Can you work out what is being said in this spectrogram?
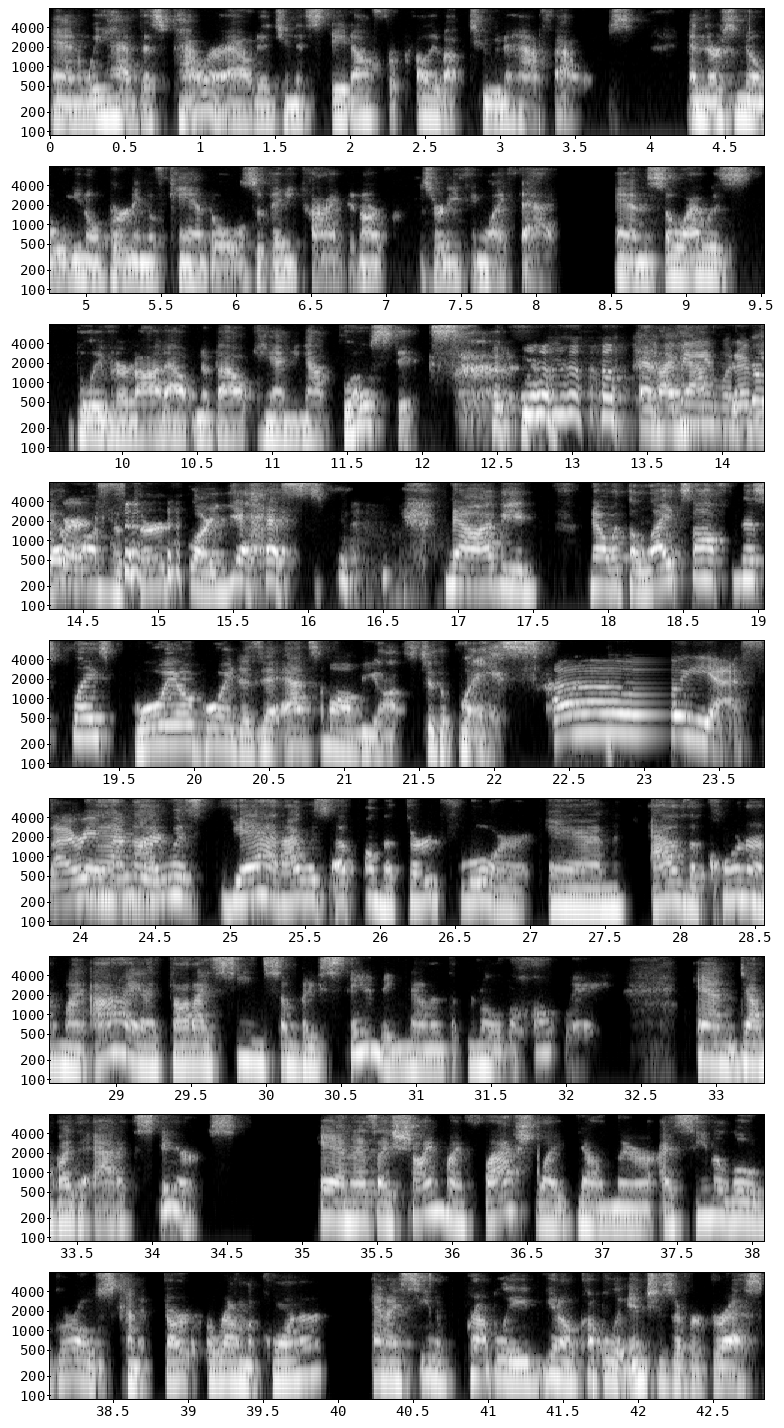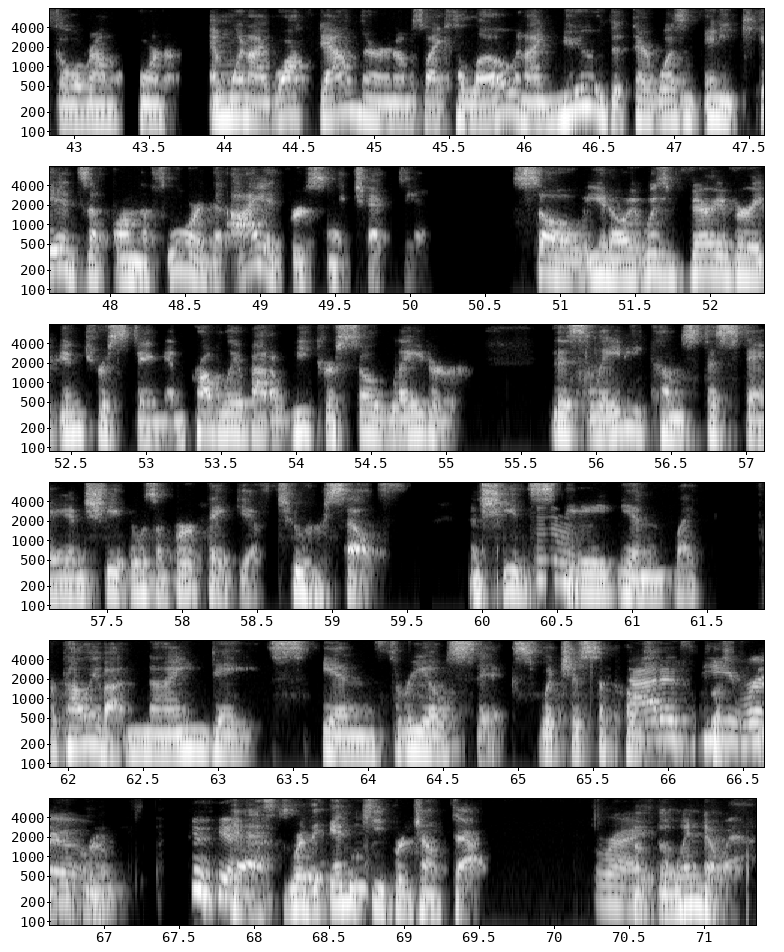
And we had this power outage and it stayed off for probably about two and a half hours. And there's no, you know, burning of candles of any kind in our rooms or anything like that. And so I was, believe it or not, out and about handing out glow sticks. and I, I mean, whatever works. on the third floor. Yes. now, I mean, now, with the lights off in this place, boy, oh boy, does it add some ambiance to the place. Oh, yes. I remember. And I was, yeah, and I was up on the third floor, and out of the corner of my eye, I thought I seen somebody standing down in the middle of the hallway and down by the attic stairs. And as I shined my flashlight down there, I seen a little girl just kind of dart around the corner. And I seen a, probably, you know, a couple of inches of her dress go around the corner. And when I walked down there and I was like, hello, and I knew that there wasn't any kids up on the floor that I had personally checked in. So, you know, it was very, very interesting. And probably about a week or so later, this lady comes to stay and she, it was a birthday gift to herself. And she had mm-hmm. stayed in like for probably about nine days in 306, which is supposed that is the room. room. yeah. Yes, where the innkeeper jumped out right of the window at.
